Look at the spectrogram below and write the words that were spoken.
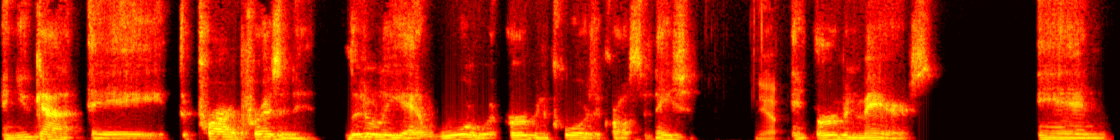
and you got a the prior president literally at war with urban cores across the nation Yep. and urban mayors. And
